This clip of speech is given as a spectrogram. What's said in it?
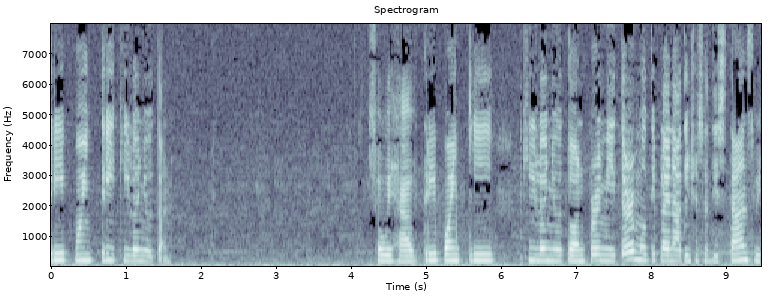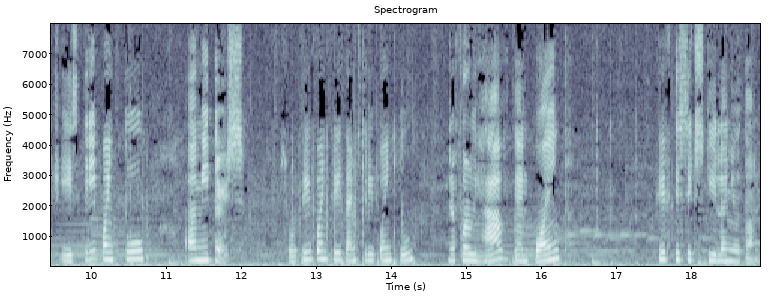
3.3 kilonewton. So, we have 3.3 kilonewton per meter. Multiply natin siya sa distance, which is 3.2 uh, meters. So, 3.3 times 3.2. Therefore, we have 10.56 kilonewton.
